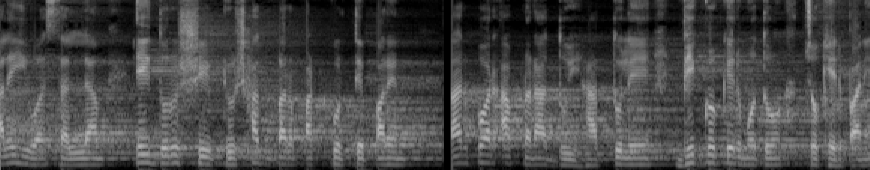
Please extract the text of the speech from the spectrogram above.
আলাইহি ওয়াসাল্লাম এই দরুদ শরীফটিও সাতবার পাঠ করতে পারেন। তারপর আপনারা দুই হাত তুলে ভিক্ষুকের মতো চোখের পানি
